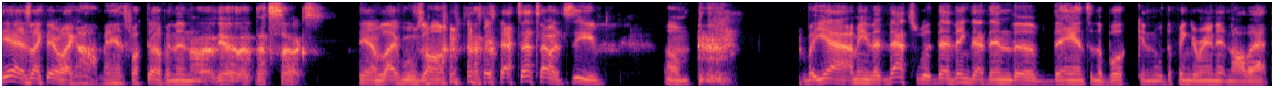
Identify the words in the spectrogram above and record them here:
Yeah, it's like they were like, "Oh man, it's fucked up," and then Uh, yeah, that that sucks. yeah, life moves on. I mean, that's that's how it seemed. Um, but yeah, I mean that that's what that thing that then the the ants in the book and with the finger in it and all that.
